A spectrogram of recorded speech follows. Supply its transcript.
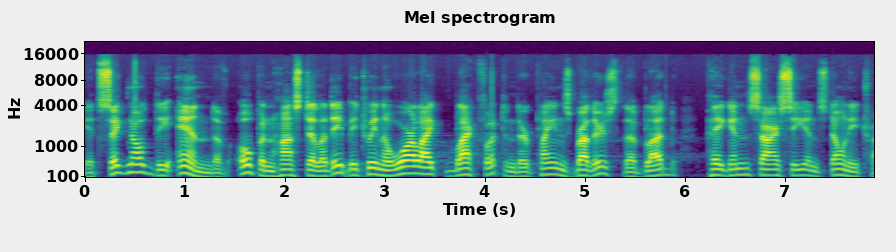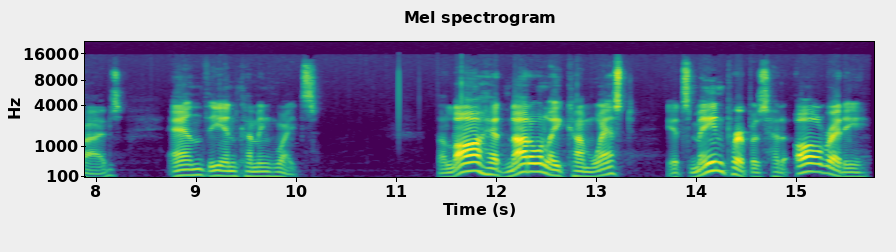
It signaled the end of open hostility between the warlike Blackfoot and their Plains brothers, the Blood, Peigan, Sarcee, and Stoney tribes, and the incoming whites. The law had not only come west, its main purpose had already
